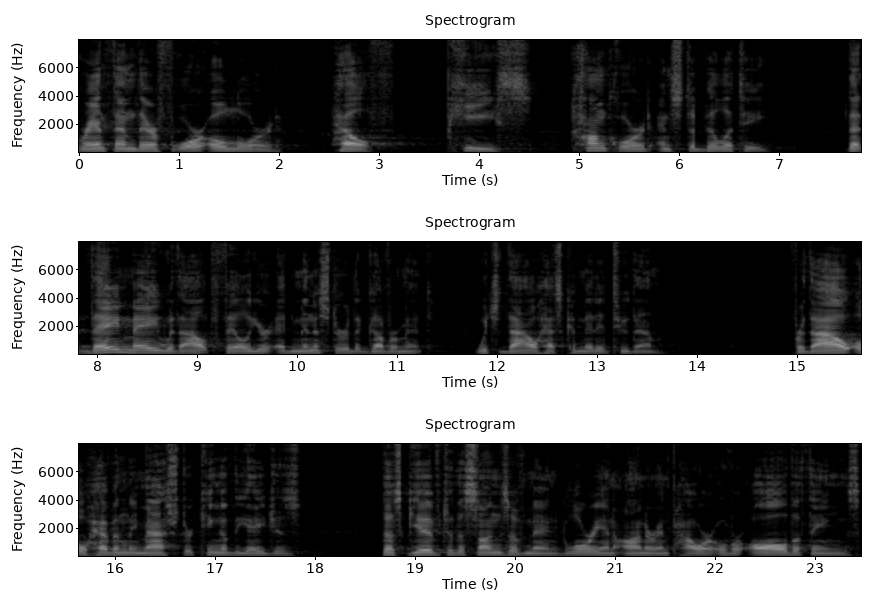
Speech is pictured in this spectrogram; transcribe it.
Grant them, therefore, O Lord, health, peace, concord, and stability, that they may without failure administer the government which thou hast committed to them. For thou, O heavenly Master, King of the ages, dost give to the sons of men glory and honor and power over all the things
